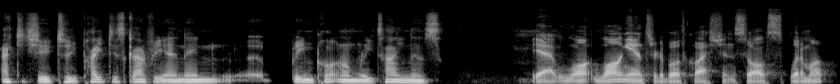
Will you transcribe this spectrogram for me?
attitude to paid discovery and then uh, being put on retainers? Yeah, long, long answer to both questions. So I'll split them up.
